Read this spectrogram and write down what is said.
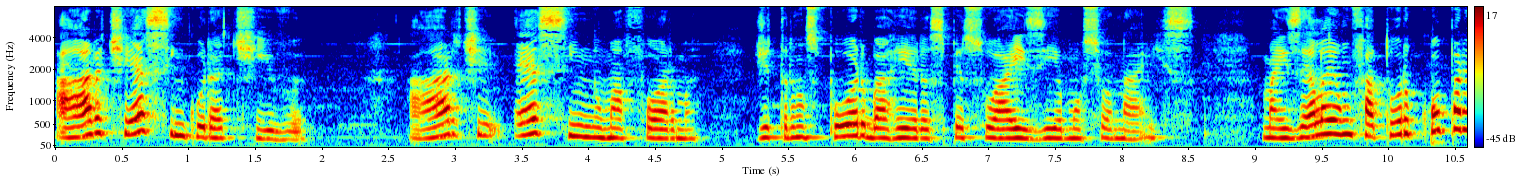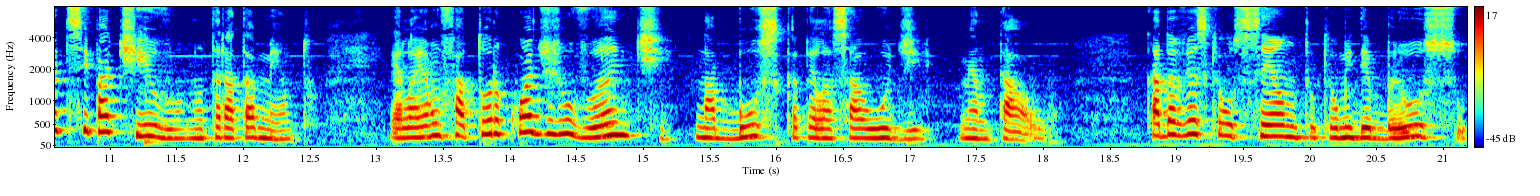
a arte é sim curativa. A arte é sim uma forma de transpor barreiras pessoais e emocionais, mas ela é um fator coparticipativo no tratamento ela é um fator coadjuvante na busca pela saúde mental. Cada vez que eu sento, que eu me debruço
